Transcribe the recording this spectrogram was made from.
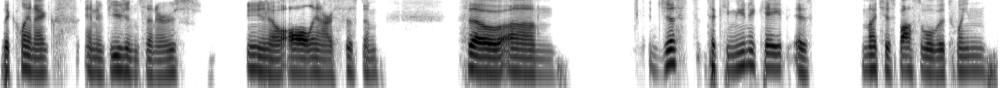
the clinics and infusion centers, you know, all in our system. So, um, just to communicate as much as possible between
